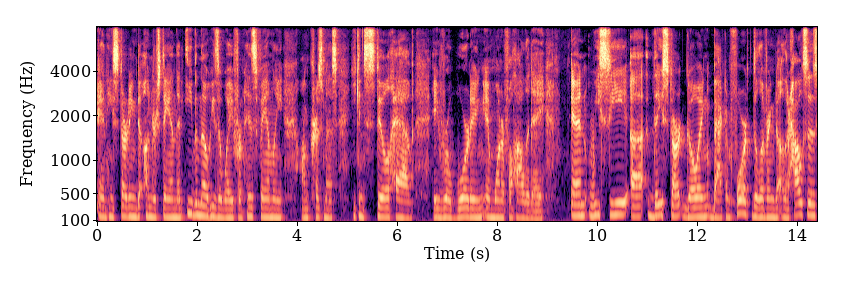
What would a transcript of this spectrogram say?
and he's starting to understand that even though he's away from his family on Christmas, he can still have a rewarding and wonderful holiday and we see uh, they start going back and forth, delivering to other houses.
